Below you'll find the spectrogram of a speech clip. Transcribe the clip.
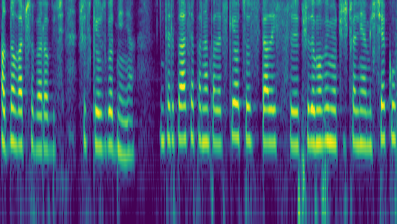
od nowa trzeba robić wszystkie uzgodnienia. Interpelacja pana Palewskiego, co dalej z przydomowymi oczyszczalniami ścieków.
